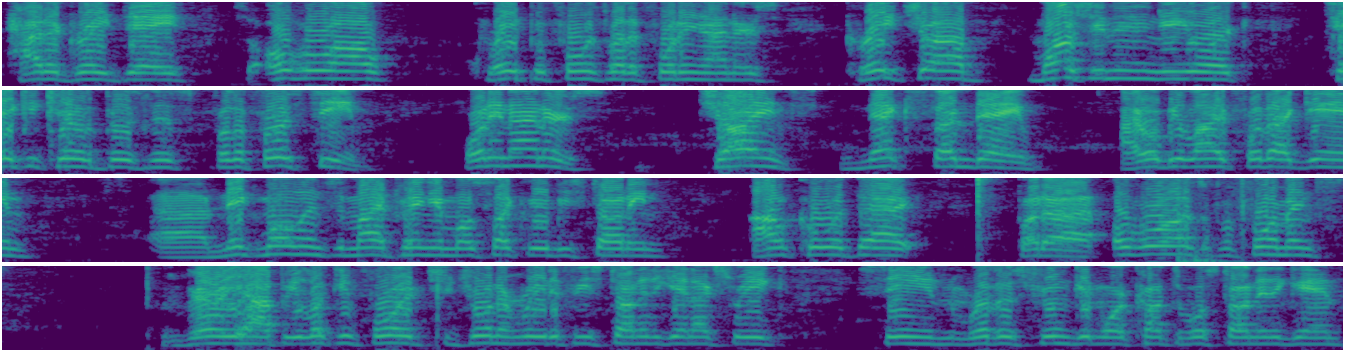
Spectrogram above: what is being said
had a great day. So overall, great performance by the 49ers. Great job, marching in New York, taking care of the business for the first team. 49ers, Giants, next Sunday. I will be live for that game. Uh, Nick Mullens, in my opinion, most likely will be starting. I'm cool with that. But uh, overall, as a performance, very happy. Looking forward to Jordan Reed if he's starting again next week. Seeing Witherspoon get more comfortable starting again.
